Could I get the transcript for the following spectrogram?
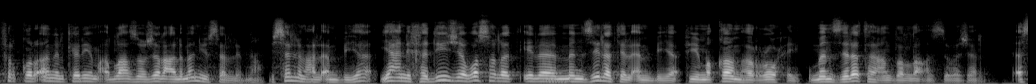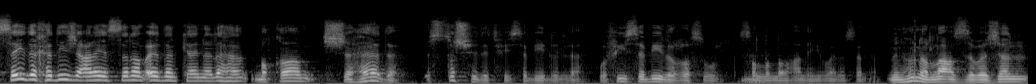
في القرآن الكريم الله عز وجل على من يسلم؟ نعم. يسلم على الأنبياء. يعني خديجة وصلت إلى منزلة الأنبياء في مقامها الروحي ومنزلتها عند الله عز وجل. السيدة خديجة عليه السلام أيضا كان لها مقام الشهادة. استشهدت في سبيل الله وفي سبيل الرسول صلى الله عليه وآله وسلم. من هنا الله عز وجل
